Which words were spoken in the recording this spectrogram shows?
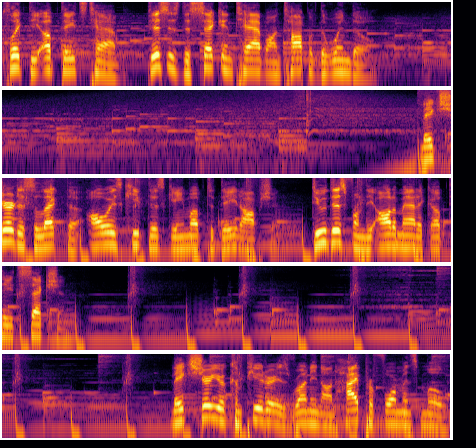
Click the Updates tab. This is the second tab on top of the window. Make sure to select the Always Keep This Game Up to Date option. Do this from the Automatic Updates section. Make sure your computer is running on high performance mode.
